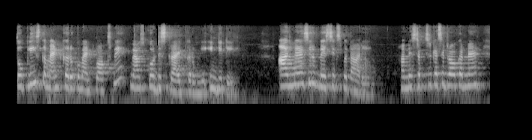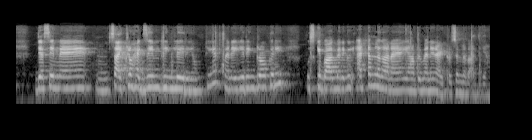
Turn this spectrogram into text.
तो प्लीज़ कमेंट करो कमेंट बॉक्स में। मैं उसको डिस्क्राइब करूँगी इन डिटेल आज मैं सिर्फ़ बेसिक्स बता रही हूँ। हमें स्ट्रक्चर कैसे ड्रॉ करना है? जैसे मैं साइक्लोहेक्सिन रिंग ले रही हूँ, ठीक है? मैंने ये रिंग ड्रॉ करी। उसके बाद मैंने कोई एटम लगाना है, यहाँ पे मैंने नाइट्रोजन लगा दिया।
